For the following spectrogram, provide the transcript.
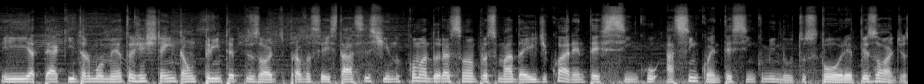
E até a quinta no momento a gente tem então 30 episódios para você estar assistindo, com uma duração aproximada aí de 45 a 55 minutos por episódio.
